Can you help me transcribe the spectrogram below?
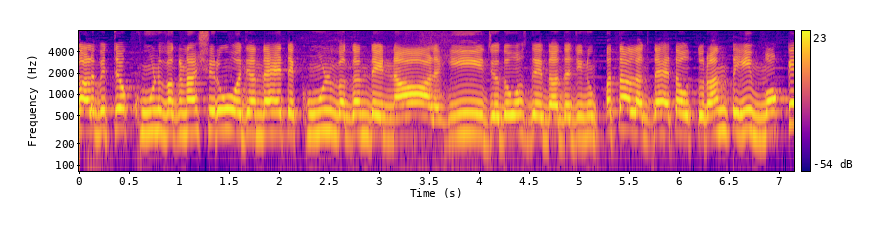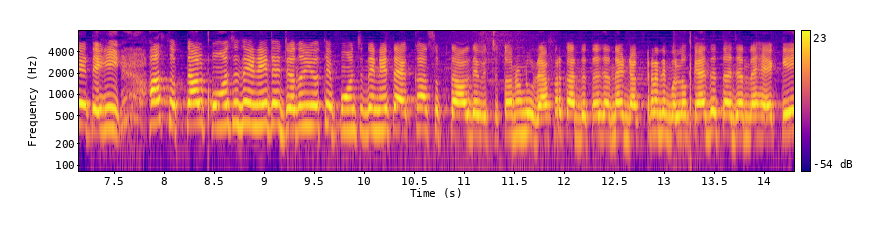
ਗਲ ਵਿੱਚੋਂ ਖੂਨ ਵਗਣਾ ਸ਼ੁਰੂ ਹੋ ਜਾਂਦਾ ਹੈ ਤੇ ਖੂਨ ਵਗਣ ਦੇ ਨਾਲ ਹੀ ਜਦੋਂ ਉਸਦੇ ਦਾਦਾ ਜੀ ਨੂੰ ਪਤਾ ਲੱਗਦਾ ਹੈ ਤਾਂ ਉਹ ਤੁਰੰਤ ਹੀ ਮੌਕੇ ਤੇ ਹੀ ਹਸਪਤਾਲ ਪਹੁੰਚਦੇ ਨੇ ਤੇ ਜਦੋਂ ਹੀ ਉੱਥੇ ਪਹੁੰਚਦੇ ਨੇ ਤਾਂ ਇੱਕ ਹਸਪਤਾਲ ਦੇ ਵਿੱਚ ਤਾਂ ਉਹਨਾਂ ਨੂੰ ਰੈਫਰ ਕਰ ਦਿੱਤਾ ਜਾਂਦਾ ਹੈ। ਡਾਕਟਰਾਂ ਦੇ ਵੱਲੋਂ ਕਹਿ ਦਿੱਤਾ ਜਾਂਦਾ ਹੈ ਕਿ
